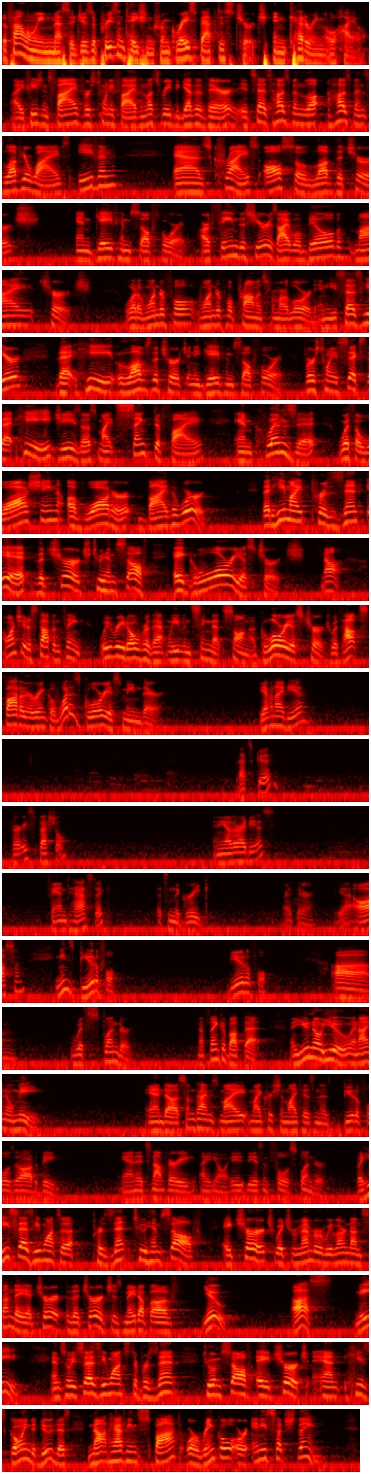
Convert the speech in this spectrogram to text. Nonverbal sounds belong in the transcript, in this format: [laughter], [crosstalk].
The following message is a presentation from Grace Baptist Church in Kettering, Ohio. Uh, Ephesians 5, verse 25, and let's read together there. It says, Husband, lo- Husbands, love your wives, even as Christ also loved the church and gave himself for it. Our theme this year is, I will build my church. What a wonderful, wonderful promise from our Lord. And he says here that he loves the church and he gave himself for it verse 26, that he, Jesus, might sanctify and cleanse it with a washing of water by the word, that he might present it, the church, to himself, a glorious church. Now, I want you to stop and think. We read over that and we even sing that song, a glorious church without spot or wrinkle. What does glorious mean there? Do you have an idea? That's good. Very special. Any other ideas? Fantastic. That's in the Greek. Right there. Yeah, awesome. It means beautiful. Beautiful. Um, with splendor. Now think about that. Now you know you, and I know me. And uh, sometimes my, my Christian life isn't as beautiful as it ought to be. And it's not very, uh, you know, it isn't full of splendor. But he says he wants to present to himself a church, which remember we learned on Sunday, a church, the church is made up of you, us, me. And so he says he wants to present to himself a church, and he's going to do this not having spot or wrinkle or any such thing.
